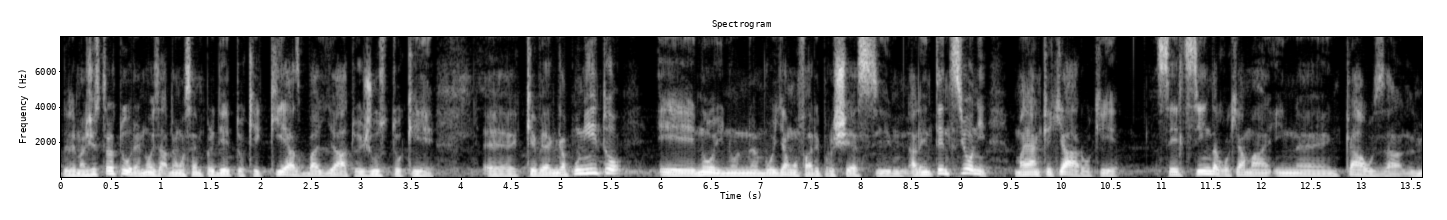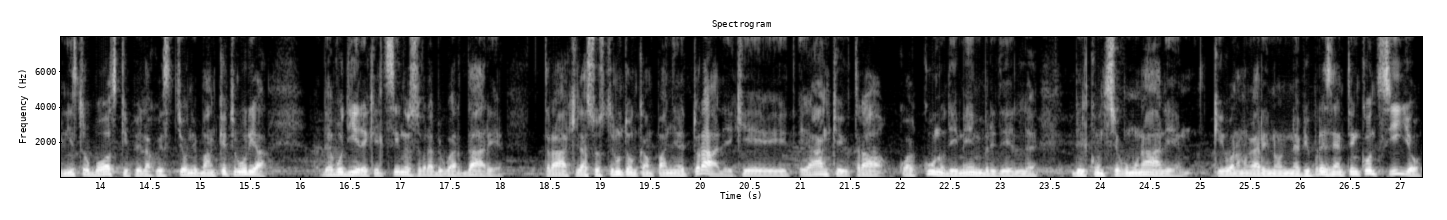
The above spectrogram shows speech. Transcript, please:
delle magistrature, noi abbiamo sempre detto che chi ha sbagliato è giusto che, eh, che venga punito e noi non vogliamo fare processi alle intenzioni, ma è anche chiaro che se il sindaco chiama in, in causa il ministro Boschi per la questione Banca Etruria, devo dire che il sindaco dovrebbe guardare tra chi l'ha sostenuto in campagna elettorale e anche tra qualcuno dei membri del, del Consiglio Comunale che ora magari non è più presente in Consiglio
